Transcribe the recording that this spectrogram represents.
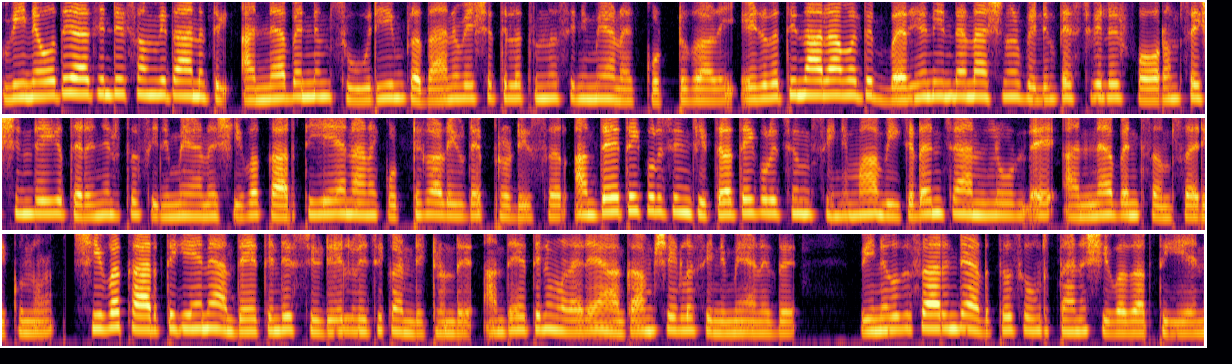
വിനോദ് രാജിന്റെ സംവിധാനത്തിൽ അന്നാബെന്നും സൂര്യയും പ്രധാന വേഷത്തിലെത്തുന്ന സിനിമയാണ് കൊട്ടുകാളി. എഴുപത്തിനാലാമത് ബെർലിൻ ഇന്റർനാഷണൽ ഫിലിം ഫെസ്റ്റിവലിൽ ഫോറം സെക്ഷനിലേക്ക് തിരഞ്ഞെടുത്ത സിനിമയാണ് ശിവ കാർത്തികേയനാണ് കൊട്ടുകാളിയുടെ പ്രൊഡ്യൂസർ. അദ്ദേഹത്തെക്കുറിച്ചും ചിത്രത്തെക്കുറിച്ചും സിനിമ വികടൻ ചാനലിലൂടെ അന്നാബെൻ സംസാരിക്കുന്നു. ശിവ കാർത്തികേയനെ അദ്ദേഹത്തിന്റെ സ്റ്റുഡിയോയിൽ വെച്ച് കണ്ടിട്ടുണ്ട്. അദ്ദേഹത്തിന് വളരെ ആകാംക്ഷയുള്ള സിനിമയാണിത്. വിനോദ് സാറിന്റെ അടുത്ത സുഹൃത്താണ് ശിവകാർത്തികേയൻ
